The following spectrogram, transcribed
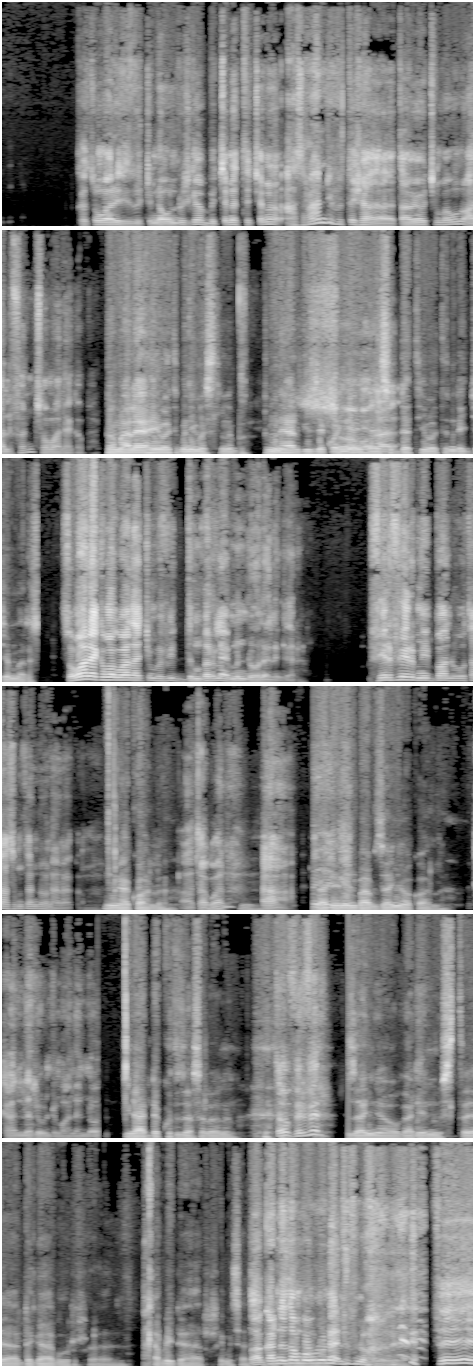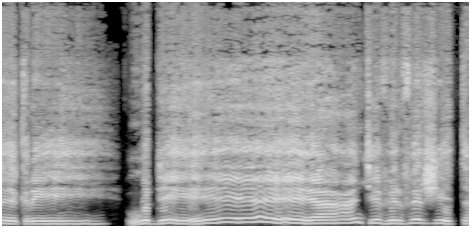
ከሶማሌ ሴቶችና ወንዶች ጋር በጭነት ተጭነን አስራ አንድ የፍተሻ ጣቢያዎችን በሙሉ አልፈን ሶማሊያ ገባል። ሶማሊያ ህይወት ምን ይመስል ነበር? ምን ያህል ጊዜ ቆየ? የስደት ህይወት እንዴት ጀመረ? ሶማሊያ ከመግባታችን በፊት ድንበር ላይ ምን እንደሆነ ልንገር። ፌርፌር የሚባል ቦታ ሰምተህ እንደሆነ አላውቅም። አውቀዋለሁ። ታውቀዋለህ? ጋዴንም በአብዛኛው አውቀዋለሁ። ካለ ልምድ ማለት ነው። ያደግኩት እዛ ስለሆነ ነው። ፍርፍር አብዛኛው ጋዴን ውስጥ ደጋቡር፣ ቀብሪ ዳር የመሳሰሉ በቃ እነዛም በሙሉ ነው ያለፍነው። ፍቅሬ ውዴ አንቺ ፍርፍር ሽታ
